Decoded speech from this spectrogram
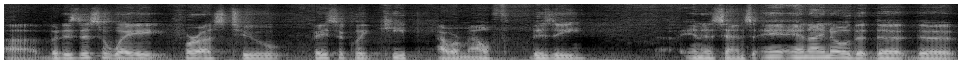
uh, but is this a way for us to basically keep our mouth busy, in a sense? And, and I know that the the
